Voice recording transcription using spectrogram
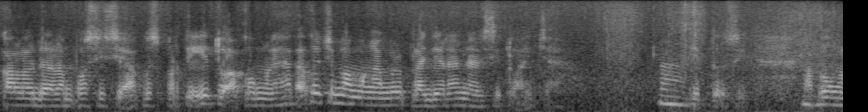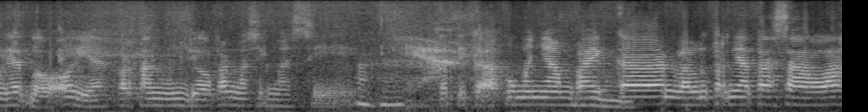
kalau dalam posisi aku seperti itu aku melihat aku cuma mengambil pelajaran dari situ aja. Gitu sih. Aku melihat bahwa oh ya pertanggungjawaban masing-masing. Ketika aku menyampaikan lalu ternyata salah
